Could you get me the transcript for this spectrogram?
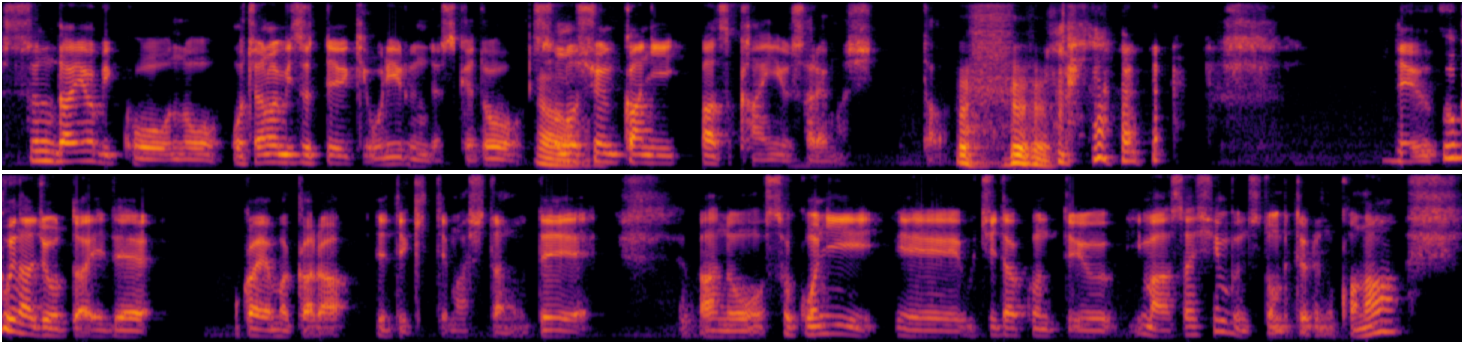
寸大予備校のお茶の水って駅降りるんですけど、その瞬間にまず勧誘されました。で、うぶな状態で岡山から出てきてましたので、あの、そこに、えー内田君っていう、今朝日新聞勤めてるのかな？うん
